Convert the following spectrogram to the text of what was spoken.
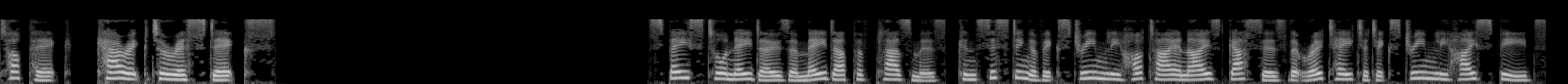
Topic: Characteristics. Space tornadoes are made up of plasmas, consisting of extremely hot ionized gases that rotate at extremely high speeds,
